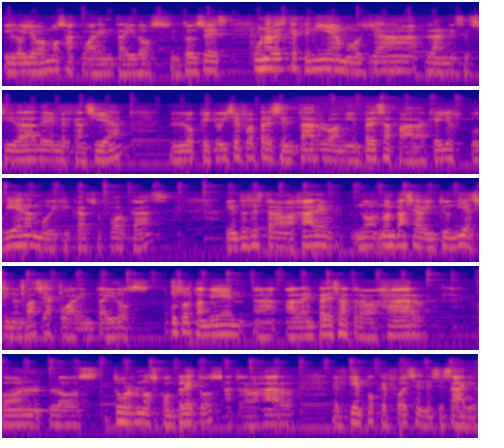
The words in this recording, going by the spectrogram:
y lo llevamos a 42. Entonces, una vez que teníamos ya la necesidad de mercancía, lo que yo hice fue presentarlo a mi empresa para que ellos pudieran modificar su forecast y entonces trabajar en, no, no en base a 21 días, sino en base a 42. Puso también a, a la empresa a trabajar con los turnos completos, a trabajar el tiempo que fuese necesario.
